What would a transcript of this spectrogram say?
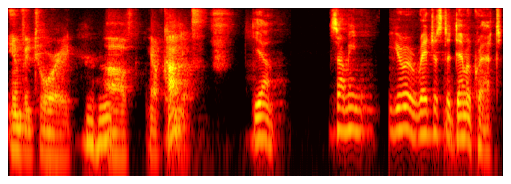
inventory mm-hmm. of you know condos. Yeah. So I mean, you're a registered Democrat,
